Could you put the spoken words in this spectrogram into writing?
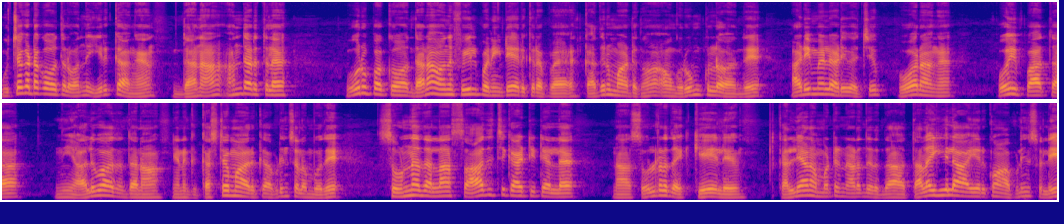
உச்சக்கட்ட கோபத்தில் வந்து இருக்காங்க தனா. அந்த இடத்துல ஒரு பக்கம் தனா வந்து ஃபீல் பண்ணிக்கிட்டே இருக்கிறப்ப கதிர் மாட்டுக்கும் அவங்க ரூம்குள்ளே வந்து அடிமேல் அடி வச்சு போகிறாங்க போய் பார்த்தா நீ அழுவாத தனா எனக்கு கஷ்டமாக இருக்குது அப்படின்னு சொல்லும்போது சொன்னதெல்லாம் சாதிச்சு காட்டிட்டல்ல. நான் சொல்கிறத கேளு. கல்யாணம் மட்டும் நடந்திருந்தா தலைகீழ ஆகிருக்கும் அப்படின்னு சொல்லி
